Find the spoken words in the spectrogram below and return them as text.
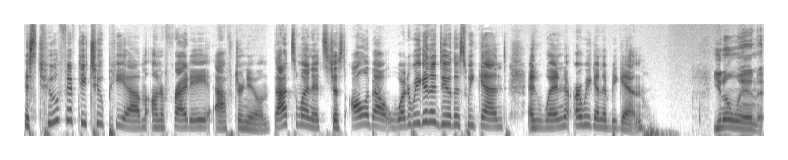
is 2:52 p.m. on a Friday afternoon. That's when it's just all about what are we going to do this weekend and when are we going to begin? You know when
